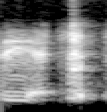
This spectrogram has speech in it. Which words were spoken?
see it.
